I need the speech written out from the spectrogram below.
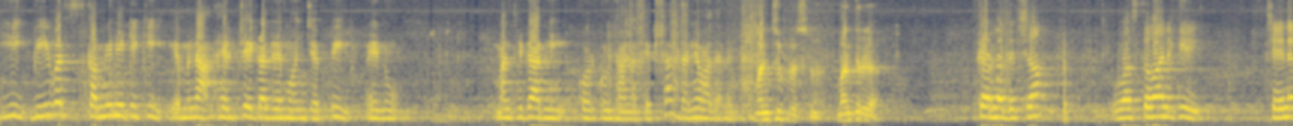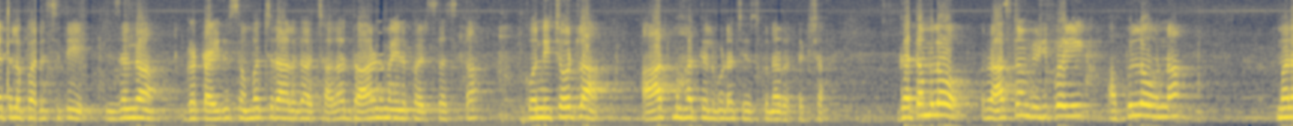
ఈ వీవర్స్ కమ్యూనిటీకి ఏమైనా హెల్ప్ చేయగలరేమో అని చెప్పి నేను మంత్రి గారిని కోరుకుంటాను అధ్యక్ష. ధన్యవాదాలు. మంచి ప్రశ్న. మంత్రి గారు. నమస్కారం అధ్యక్ష. వాస్తవానికి చేనేతల పరిస్థితి నిజంగా గత ఐదు సంవత్సరాలుగా చాలా దారుణమైన పరిస్థితి. కొన్ని చోట్ల ఆత్మహత్యలు కూడా చేసుకున్నారు అధ్యక్ష. గతంలో రాష్ట్రం విడిపోయి అప్పుల్లో ఉన్న మన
